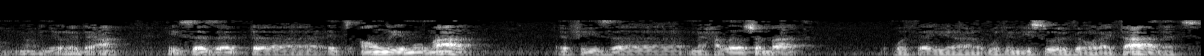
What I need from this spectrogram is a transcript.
oh, no, in Yoreh De'ah, he says that uh, it's only a mumar if he's uh, Mechalel Shabbat with a uh, with an isur oraita that's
